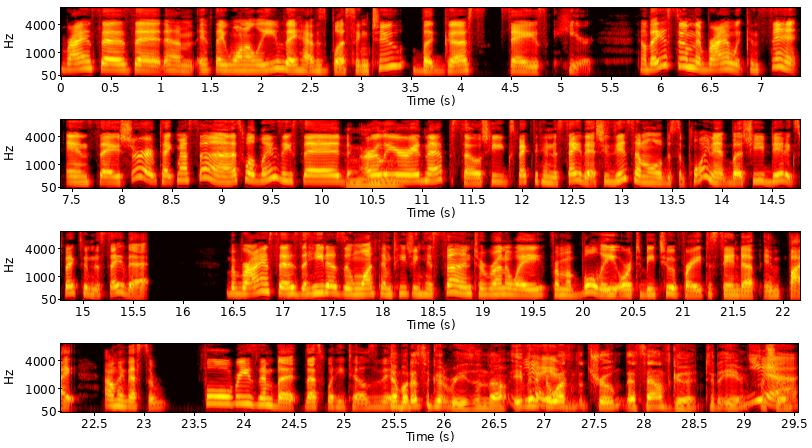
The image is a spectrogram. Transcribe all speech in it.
Brian says that um, if they want to leave, they have his blessing too, but Gus stays here. Now, they assume that Brian would consent and say, Sure, take my son. That's what Lindsay said Mhm. earlier in the episode. She expected him to say that. She did sound a little disappointed, but she did expect him to say that. But Brian says that he doesn't want them teaching his son to run away from a bully or to be too afraid to stand up and fight. I don't think that's the full reason, but that's what he tells them. Yeah, but that's a good reason, though. Even Yeah, if it yeah. wasn't the truth, that sounds good to the ear. For Yeah. sure.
